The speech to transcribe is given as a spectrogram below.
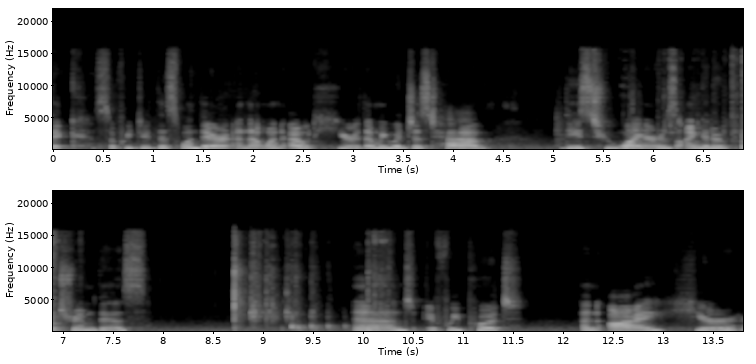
thick. So if we do this one there and that one out here, then we would just have these two wires. I'm going to trim this. And if we put an eye here,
